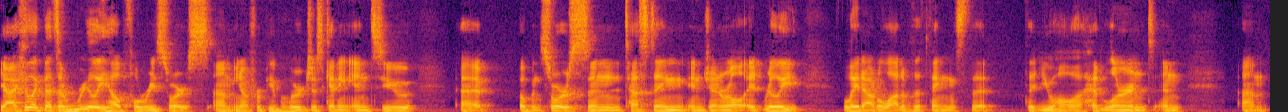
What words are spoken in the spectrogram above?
yeah, I feel like that's a really helpful resource, um, you know, for people who are just getting into uh, open source and testing in general. It really laid out a lot of the things that that you all had learned, and um,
